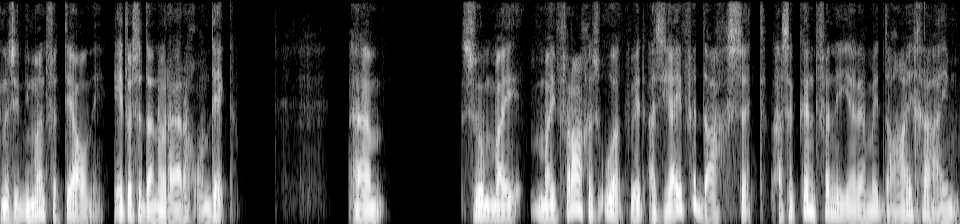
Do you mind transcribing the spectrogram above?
en ons het niemand vertel nie het ons dit dan nou regtig ontdek? Ehm um, so my my vraag is ook weet as jy vandag sit as 'n kind van die Here met daai geheim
